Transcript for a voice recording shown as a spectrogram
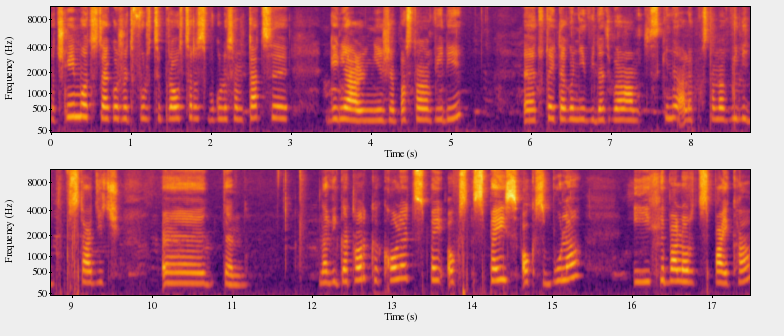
Zacznijmy od tego, że twórcy Brawl Stars w ogóle są tacy genialni, że postanowili, e, tutaj tego nie widać, bo ja mam skiny, ale postanowili wsadzić e, ten nawigatorkę College Space Ox, Space Ox Bulla i chyba Lord Spike'a.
